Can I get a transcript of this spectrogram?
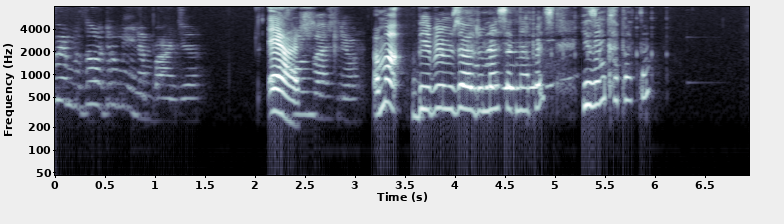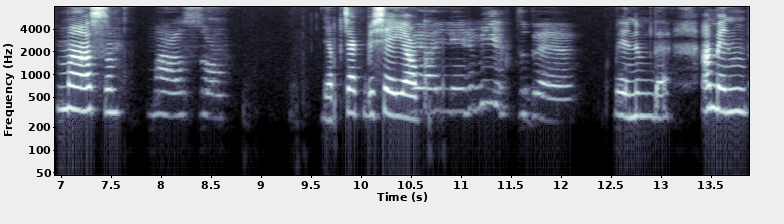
birbirimizi öldürmeyelim bence. eğer ama birbirimizi öldürmezsek ne yaparız? Gözümü kapattım. Masum. Masum. Yapacak bir şey yok. Hayallerimi yıktı be. Benim de. Ama benim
